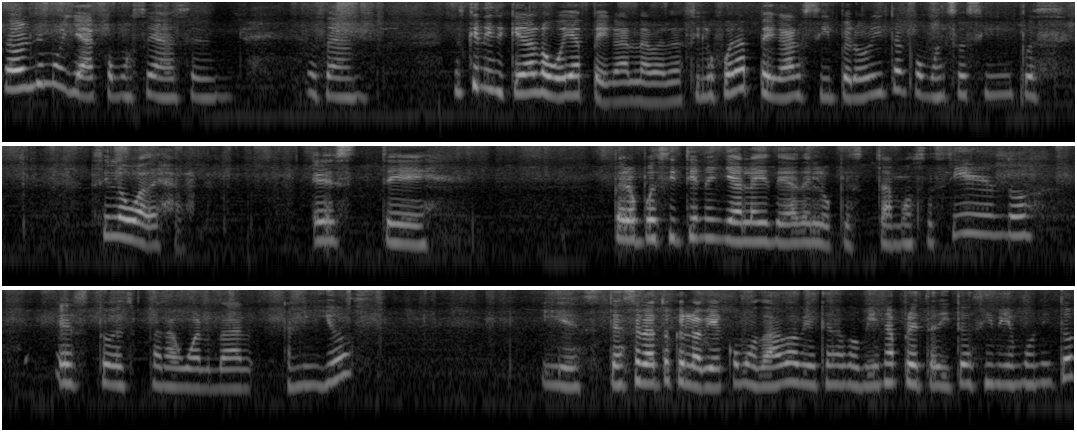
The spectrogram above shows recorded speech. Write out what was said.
Pero último ya, como se hace. O sea, es que ni siquiera lo voy a pegar, la verdad. Si lo fuera a pegar, sí, pero ahorita como es así, pues sí lo voy a dejar. Este, pero pues sí tienen ya la idea de lo que estamos haciendo. Esto es para guardar anillos. Y este, hace rato que lo había acomodado, había quedado bien apretadito, así bien bonito.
